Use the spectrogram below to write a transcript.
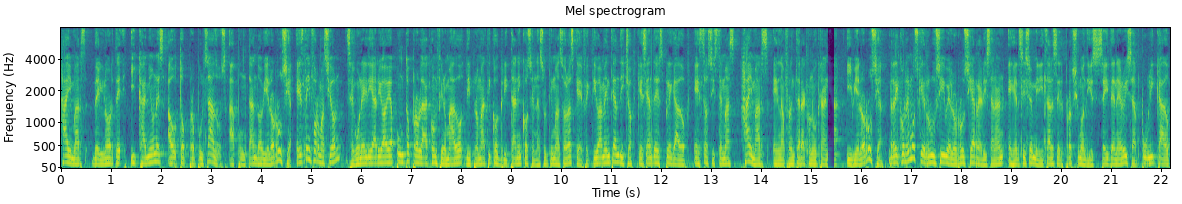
HIMARS del norte y cañones autopropulsados apuntando a Bielorrusia. Esta información, según el diario Avia Pro, la ha confirmado diplomáticos británicos en las últimas horas que efectivamente han dicho que se han desplegado estos sistemas HIMARS en la frontera con Ucrania y Bielorrusia. Recordemos que Rusia y Bielorrusia realizarán ejercicios militares el próximo 16 de enero y se ha publicado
